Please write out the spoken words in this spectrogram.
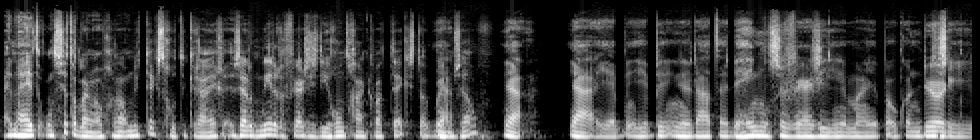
en hij heeft ontzettend lang over gedaan om die tekst goed te krijgen. Er zijn ook meerdere versies die rondgaan qua tekst, ook bij Ja. hemzelf. Ja. Ja, je hebt, je hebt inderdaad eh, de hemelse versie, maar je hebt ook een dirty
